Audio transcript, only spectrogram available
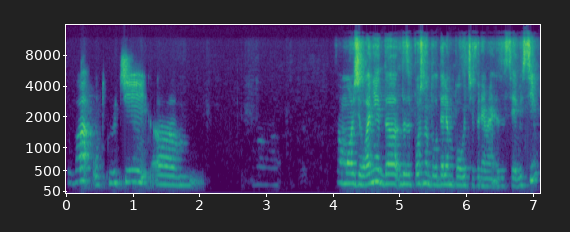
това отключи а, това мое желание да, да започна да отделям повече време за себе си.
